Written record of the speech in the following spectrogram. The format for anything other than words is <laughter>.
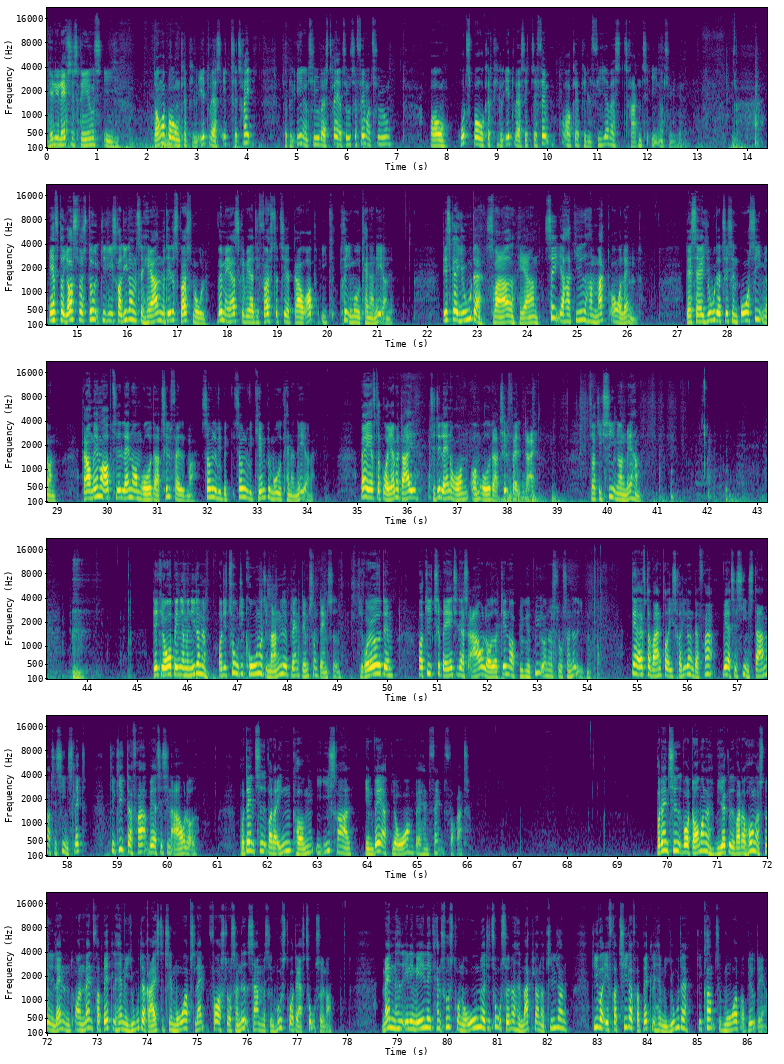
hellige lektie skrives i Dommerbogen, kapitel 1, vers 1-3, kapitel 21, vers 23-25, og Ruts bog, kapitel 1, vers 1-5, og kapitel 4, vers 13-21. Efter Josvas død gik israelitterne til herren med dette spørgsmål. Hvem af jer skal være de første til at drage op i krig mod kananæerne? Det skal Juda, svarede herren. Se, jeg har givet ham magt over landet. Da sagde Juda til sin bror Simeon, Drag med mig op til det landområde, der er tilfaldet mig, så vil vi, så vil vi kæmpe mod kananæerne. Bagefter går jeg med dig til det landområde, der er tilfaldet dig. Så gik Simeon med ham. Det gjorde Benjaminitterne, og de tog de koner, de manglede blandt dem, som dansede. De røvede dem og gik tilbage til deres arvelod og genopbyggede byerne og slog sig ned i dem. Derefter vandrede israelitterne derfra, hver til sin stamme og til sin slægt. De gik derfra hver til sin arvelod. På den tid var der ingen konge i Israel, en hver gjorde, hvad han fandt for ret. På den tid, hvor dommerne virkede, var der hungersnød i landet, og en mand fra Bethlehem i Juda rejste til Moabs land for at slå sig ned sammen med sin hustru og deres to sønner. Manden hed Elimelech, hans hustru Noomi, og de to sønner hed Maklon og Kiljon. De var efratitter fra Bethlehem i Juda. De kom til Moab og blev der.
